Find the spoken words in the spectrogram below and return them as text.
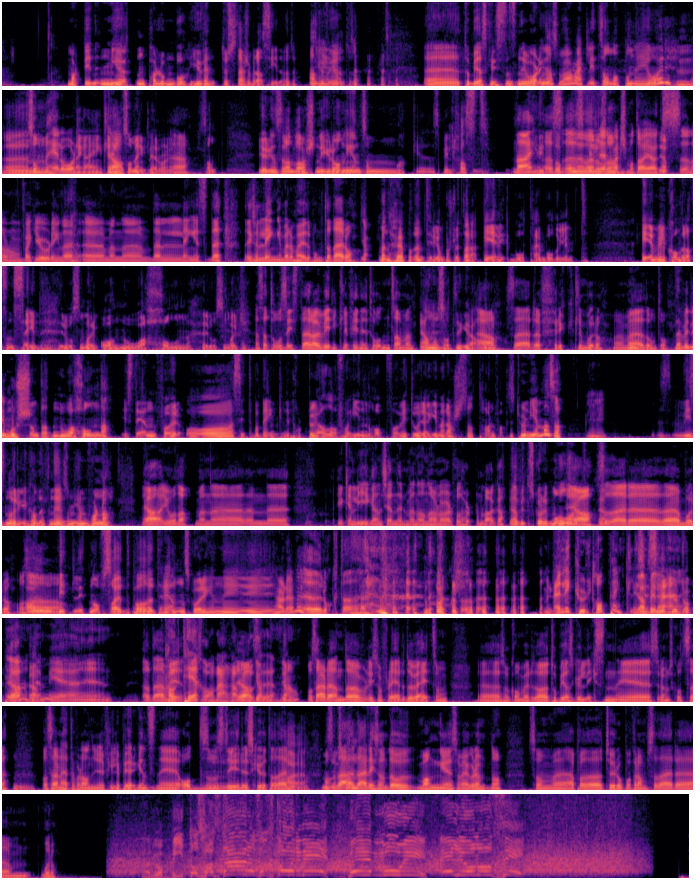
Martin Njøten Palumbo, Juventus. Det er så bra å si det, vet du. Han spiller for Juventus, ja. Uh, Tobias Christensen i Vålinga, som har vært litt sånn opp og ned i år. Eh, Som hele Vålerenga, egentlig. Ja, som egentlig hele Vålinga. Ja. Sant. Jørgen Strand Larsen i Groningen, som har ikke spilt fast. Nei, Litt altså, spilte en match mot Ajax ja. når de fikk juling der. eh, Men eh, det er lenge Det det er liksom lenge mellom høydepunkta der òg. Ja, Men hør på den trioen på slutt her. da Erik Botheim, Bodø-Glimt. Emil Konradsen, Seid, Rosenborg. Og Noah Holm, Rosenborg. Altså to siste her har virkelig funnet tonen sammen. Ja, noe så til grader Ja, så er det fryktelig moro med med de to. Det er veldig morsomt at Noah Holm, da istedenfor å sitte på benken i Portugal og få innhopp for Victoria Gimaraj, så tar han faktisk turen hjem, altså. Mm. Hvis Norge kan defineres som hjem for han, da. Ja, jo da, men øh, den eh, Ikke en liga han kjenner, men han har i hvert fall hørt om laga. Ja, Begynt å skåre litt mål òg. Ja, så det er, eh, det er moro. Også, Har en bitte liten offside på det 3-1-skåringen i helga, eller? Eh, Det lukta det lukta Men det er litt kult hopp, egentlig. Ja, veldig jeg. kul. Ja, veldig kult hopp. eh, ja, det er mye- karakterer der. Eller, Ja. Ja, ja. Og så er det enda liksom flere du vet som, uh, som kommer. Du har Tobias Gulliksen i Strømsgodset. Mm. Og så er det heter for navn Filip Jørgensen i Odd, som styrer skuta der. Ja, ja. Så det er, det er liksom det er mange som jeg har glemt nå, som eh, er på tur opp og fram. Så det er eh, moro. Da er vi å bite oss fast der, og så skårer vi ved Moi Elionossi!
